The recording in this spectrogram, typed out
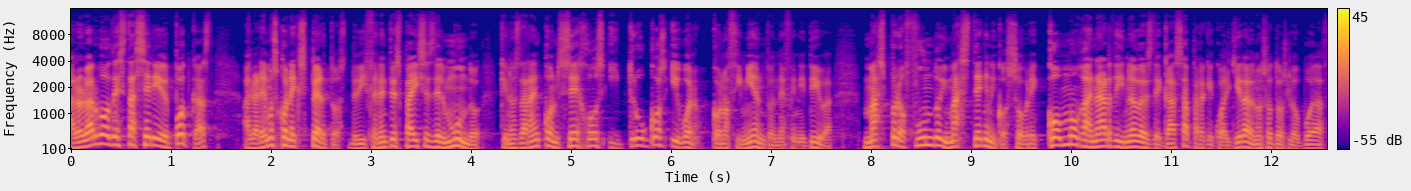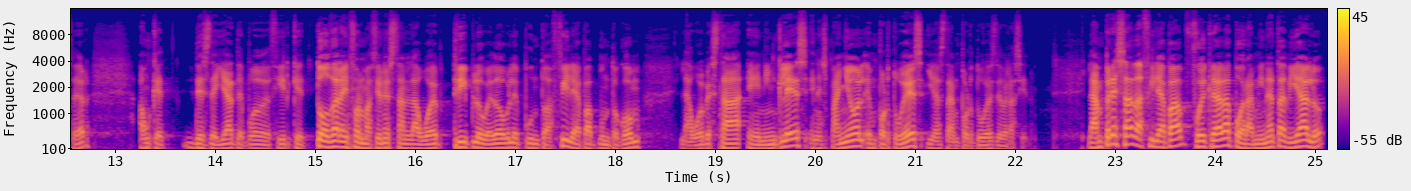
A lo largo de esta serie de podcast hablaremos con expertos de diferentes países del mundo que nos darán consejos y trucos y, bueno, conocimiento en definitiva, más profundo y más técnico sobre cómo ganar dinero desde casa para que cualquiera de nosotros lo pueda hacer, aunque desde ya te puedo decir que toda la información está en la web www.afiliapub.com. La web está en inglés, en español, en portugués y hasta en portugués de Brasil. La empresa de Afiliapub fue creada por Aminata Diallo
